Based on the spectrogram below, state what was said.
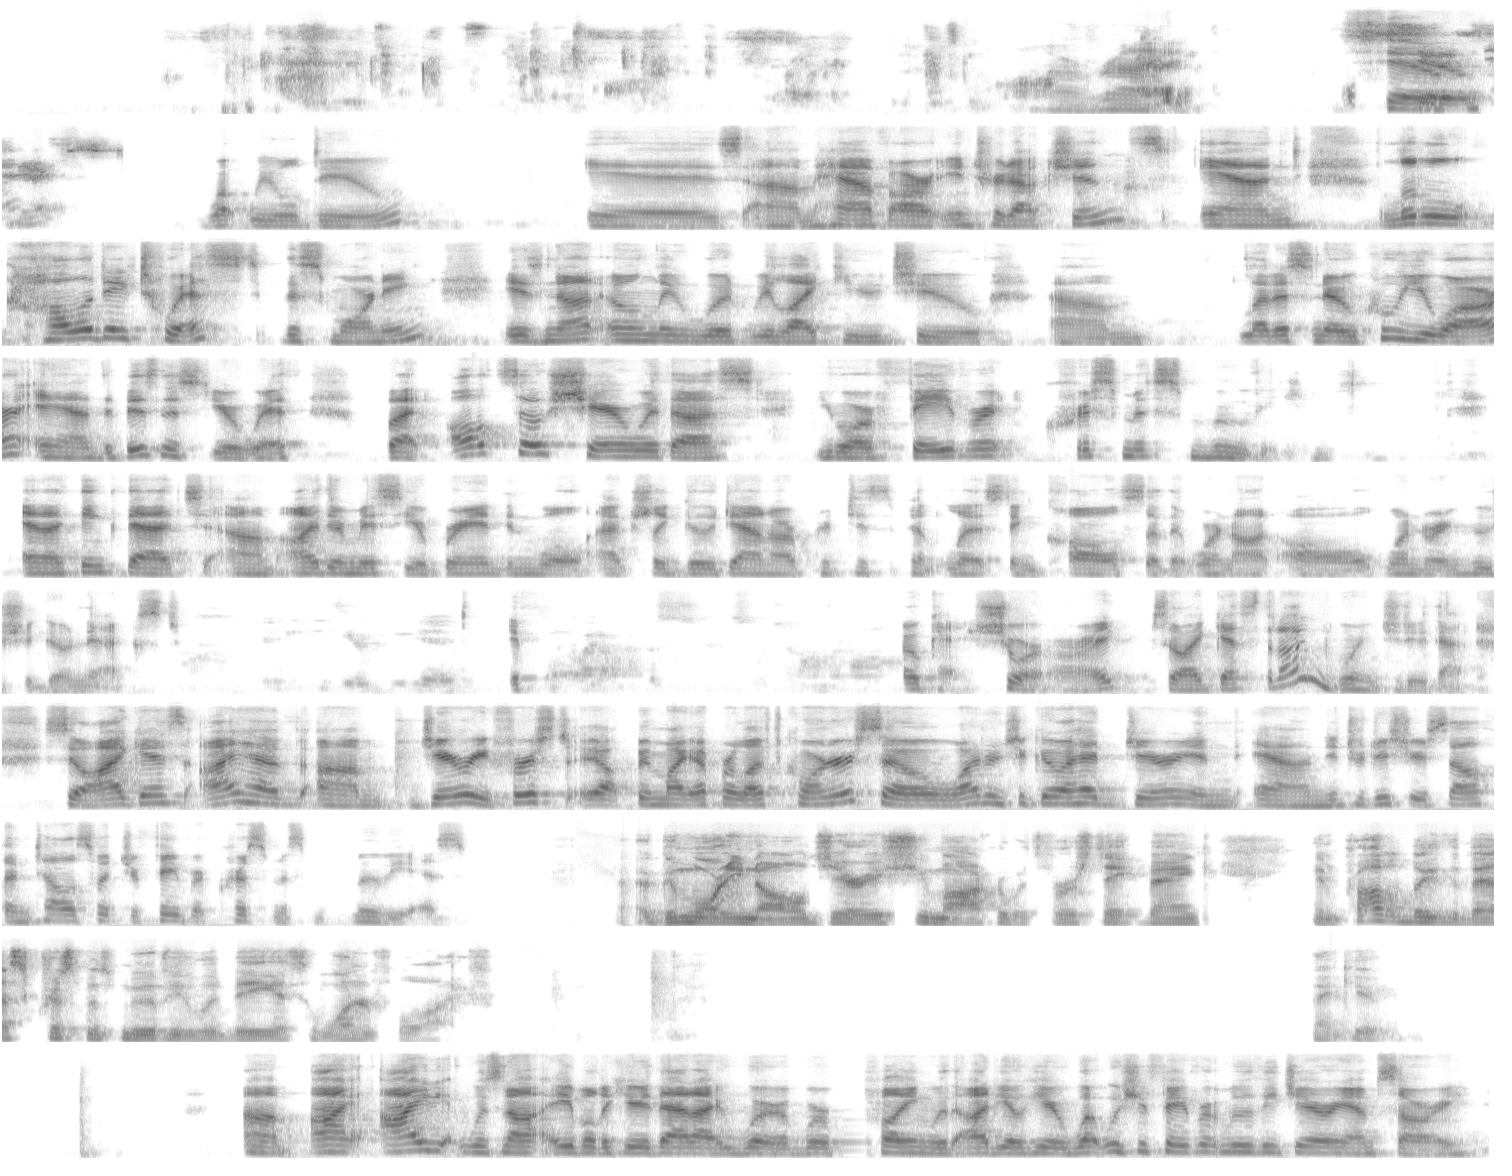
All. Right. So next, what we will do is um, have our introductions and a little holiday twist this morning is not only would we like you to um, let us know who you are and the business you're with, but also share with us your favorite Christmas movie. And I think that um, either Missy or Brandon will actually go down our participant list and call so that we're not all wondering who should go next. If, okay, sure, all right. So I guess that I'm going to do that. So I guess I have um, Jerry first up in my upper left corner. So why don't you go ahead, Jerry, and, and introduce yourself and tell us what your favorite Christmas movie is. Uh, Good morning, all. Jerry Schumacher with First State Bank. And probably the best Christmas movie would be It's a Wonderful Life. Thank you. Um, I, I was not able to hear that. I, we're, we're playing with audio here. What was your favorite movie, Jerry? I'm sorry.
